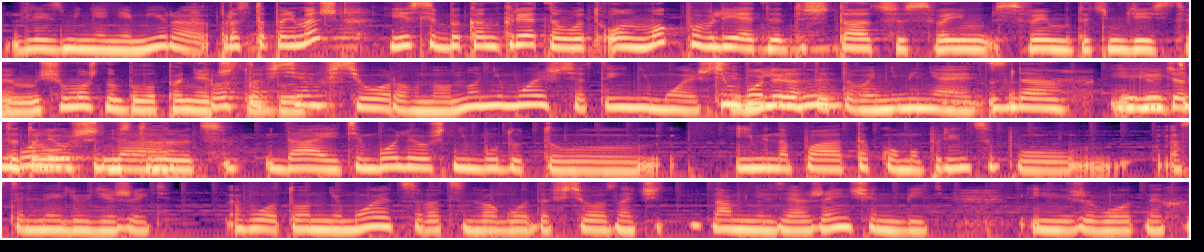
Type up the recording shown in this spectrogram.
для изменения мира. Просто понимаешь, если бы конкретно вот он мог повлиять на эту ситуацию своим, своим вот этим действием, еще можно было понять, Просто что всем все равно. Но не моешься, ты и не моешься. Тем более, Мир от ну, этого не меняется. Да, и, И люди от этого лучше уж, не да. становятся. Да, и тем более уж не будут э, именно по такому принципу остальные люди жить. Вот, он не моется 22 года, все, значит, нам нельзя женщин бить и животных,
